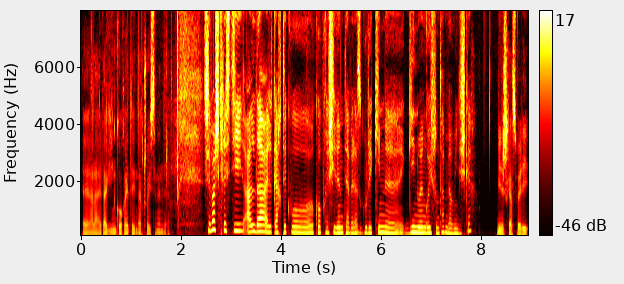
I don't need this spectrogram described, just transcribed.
e, hala, eraginko eta indartsua izanen dela. Sebas Kristi, alda elkarteko ko presidentea beraz gurekin e, ginuen goizuntan, behar Minas sweaty.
